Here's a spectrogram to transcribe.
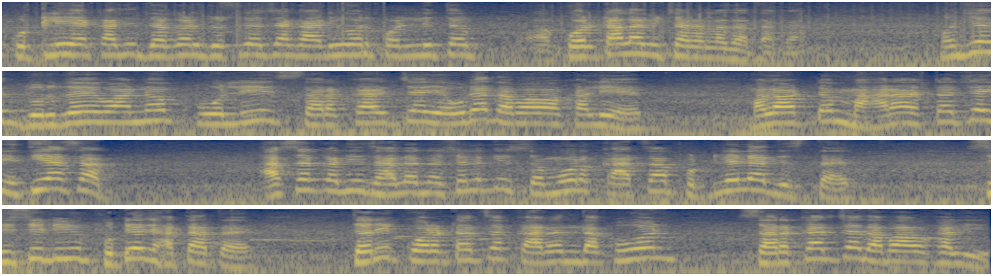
कुठली एखादी दगड दुसऱ्याच्या गाडीवर पडली तर कोर्टाला विचारायला जाता का? म्हणजे दुर्दैवानं पोलीस सरकारच्या एवढ्या दबावाखाली आहेत. मला वाटतं महाराष्ट्राच्या इतिहासात असं कधी झालं नसेल की समोर काचा फुटलेल्या दिसत आहेत. C C T V footage हातात आहे. तरी कोर्टाचं कारण दाखवून सरकारच्या दबावाखाली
